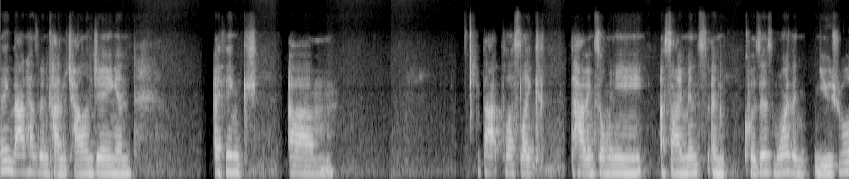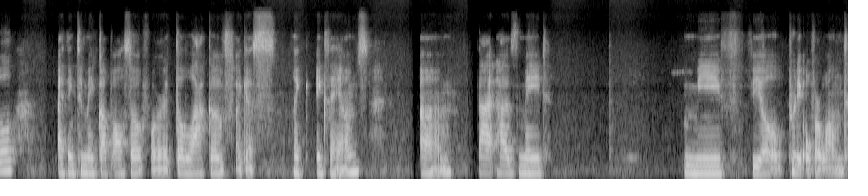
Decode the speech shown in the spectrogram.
I think that has been kind of challenging, and I think um, that plus like having so many assignments and quizzes more than usual I think to make up also for the lack of, I guess, like exams, um, that has made me feel pretty overwhelmed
